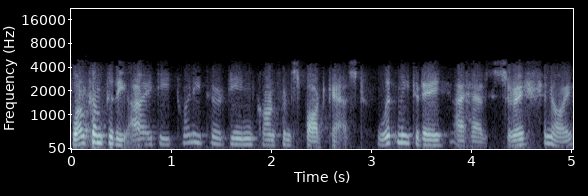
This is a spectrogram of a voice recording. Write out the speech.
Welcome to the IIT 2013 Conference Podcast. With me today, I have Suresh Shenoy.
